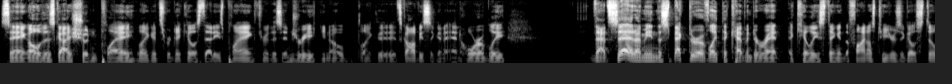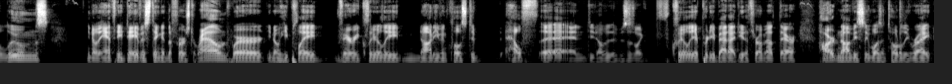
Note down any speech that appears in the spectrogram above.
saying, "Oh, this guy shouldn't play." Like it's ridiculous that he's playing through this injury. You know, like it's obviously going to end horribly. That said, I mean, the specter of like the Kevin Durant Achilles thing in the finals two years ago still looms. You know, the Anthony Davis thing in the first round, where you know he played very clearly, not even close to health, uh, and you know it was like clearly a pretty bad idea to throw him out there. Harden obviously wasn't totally right.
